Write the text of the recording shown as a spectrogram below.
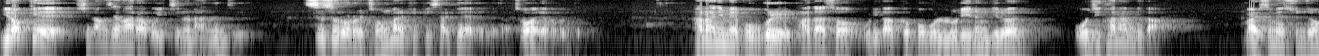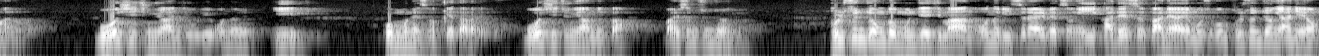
이렇게 신앙생활하고 있지는 않은지 스스로를 정말 깊이 살펴야 됩니다. 저와 여러분들. 하나님의 복을 받아서 우리가 그 복을 누리는 길은 오직 하나입니다. 말씀에 순종하는 것. 무엇이 중요한지 우리 오늘 이 본문에서 깨달아야 돼요. 무엇이 중요합니까? 말씀 순종입니다. 불순종도 문제지만 오늘 이스라엘 백성의 이 가데스 바네아의 모습은 불순종이 아니에요.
